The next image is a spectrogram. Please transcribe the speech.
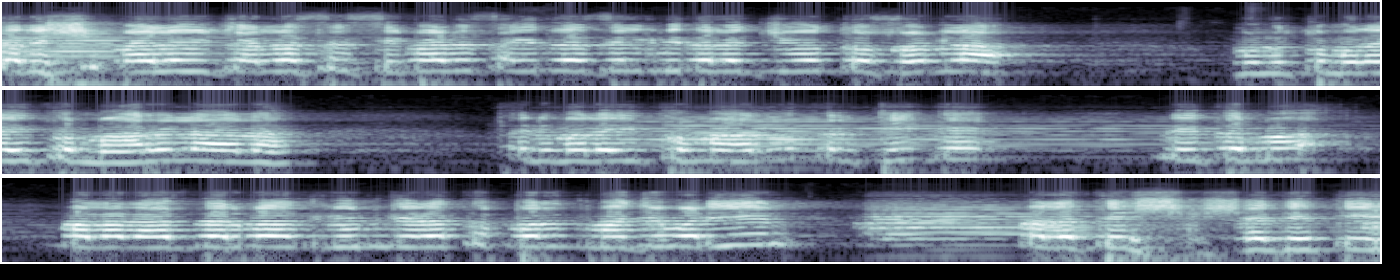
त्याने शिपायला विचारलं असेल शिपायाने सांगितलं असेल की मी त्याला जिवंत सोडला. म्हणून तो मला इथं मारायला आला. त्याने मला इथं मारलं तर ठीक आहे. नाही तर मग मला राजदरबारात घेऊन गेला तर परत माझे वडील मला ते शिक्षा देतील.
